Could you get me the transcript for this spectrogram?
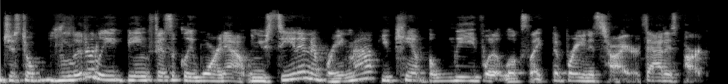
just a literally being physically worn out, when you see it in a brain map, you can't believe what it looks like. The brain is tired. That is part.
